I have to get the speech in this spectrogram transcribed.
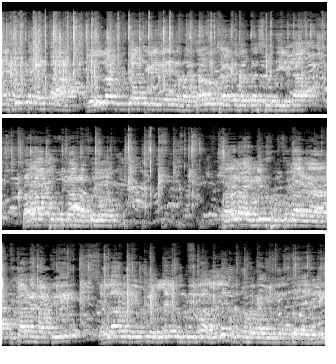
ನಡೆದಿರ್ತಕ್ಕಂಥ ಎಲ್ಲ ವಿದ್ಯಾರ್ಥಿಗಳಿಗೆ ನಮ್ಮ ಚಾಲು ಚಾರಿಟಬಲ್ ಟ್ರಸ್ಟ್ ವತಿಯಿಂದ ಸರಳ ಪುಸ್ತಕ ಮತ್ತು ಸರಳ ಇಂಗ್ಲಿಷ್ ಪುಸ್ತಕಗಳನ್ನ ವಿತರಣೆ ಮಾಡ್ತೀವಿ. ಎಲ್ಲರೂ ದಯವಿಟ್ಟು ಎಲ್ಲೇ ಕುಂತಿದ್ರು ಅಲ್ಲೇ ತುಂಬಬೇಕಾಗಿದೆ ಅಂತ ಹೇಳ್ತಾ ಇದ್ದೀನಿ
